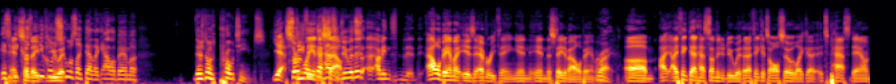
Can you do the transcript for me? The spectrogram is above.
Is it and because so they when you go to it- schools like that, like Alabama, there's no pro teams. Yeah, certainly in that the has to South. do with it? I mean, Alabama is everything in, in the state of Alabama. Right. Um, I, I think that has something to do with it. I think it's also like a, it's passed down,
